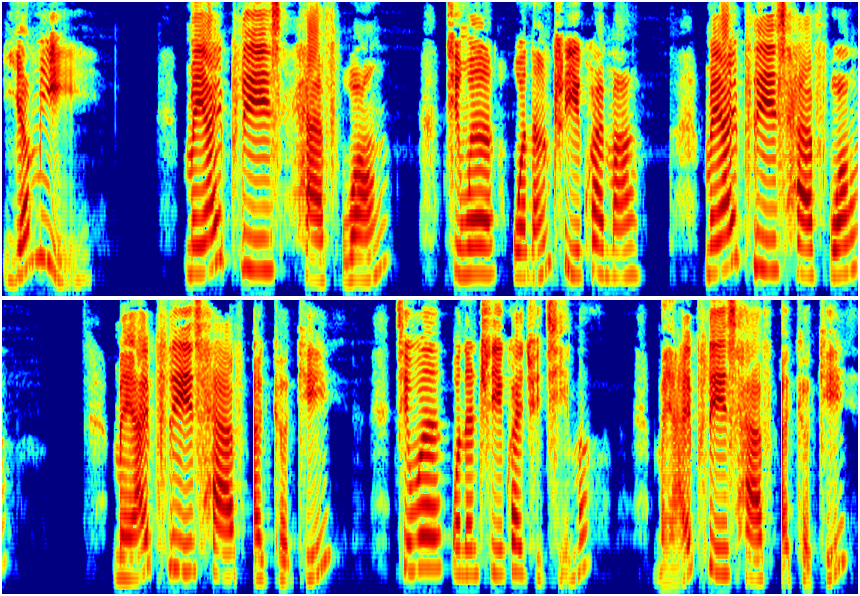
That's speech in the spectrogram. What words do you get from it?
yummy. May I please have one? 请问我能吃一块吗？May I please have one? May I please have a cookie? 请问我能吃一块曲奇吗？May I please have a cookie?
